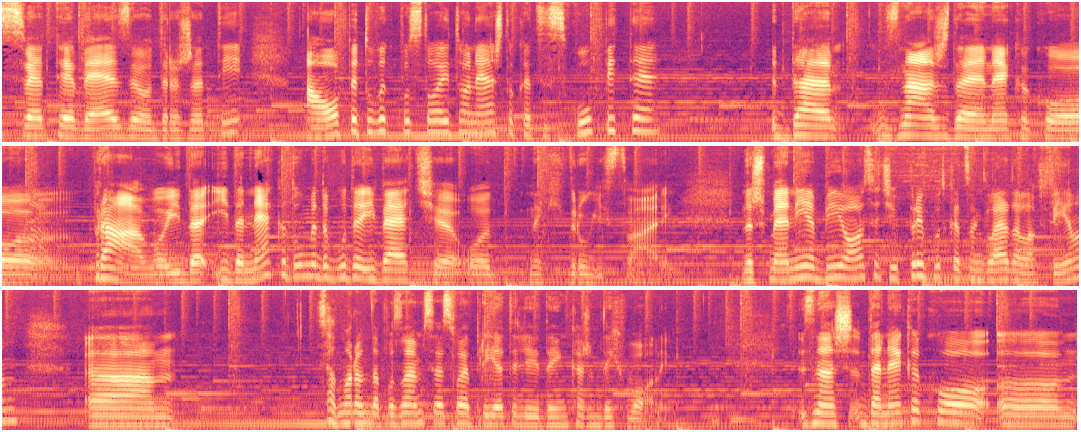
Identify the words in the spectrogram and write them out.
sve te veze održati, a opet uvek postoji to nešto kad se skupite, da znaš da je nekako pravo i da, i da nekad ume da bude i veće od nekih drugih stvari. Znaš, meni je bio osjećaj prvi put kad sam gledala film, um, sad moram da pozovem sve svoje prijatelje i da im kažem da ih volim. Znaš, da nekako um,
